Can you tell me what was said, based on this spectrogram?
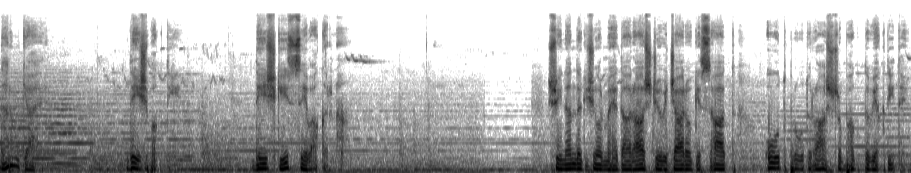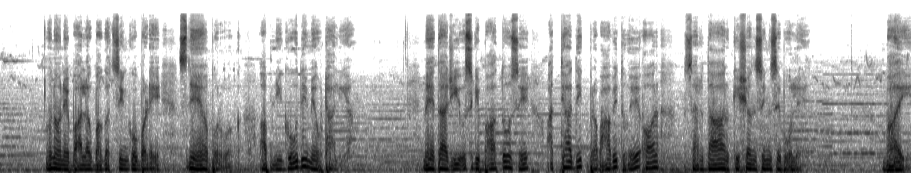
धर्म क्या है? देशभक्ति। देश की सेवा करना। श्री नंद किशोर मेहता राष्ट्रीय विचारों के साथ ओतप्रोत राष्ट्रभक्त व्यक्ति थे। उन्होंने बालक भगत सिंह को बड़े स्नेहपूर्वक अपनी गोदी में उठा लिया। मेहता जी उसकी बातों से अत्याधिक प्रभावित हुए और सरदार किशन सिंह से बोले, भाई,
